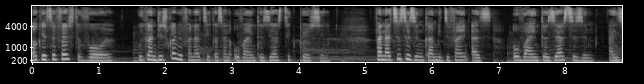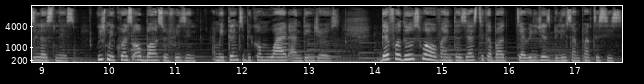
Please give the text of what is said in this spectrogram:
Okay, so first of all, we can describe a fanatic as an over enthusiastic person. Fanaticism can be defined as over enthusiasm and zealousness, which may cross all bounds of reason and may tend to become wild and dangerous. Therefore, those who are over enthusiastic about their religious beliefs and practices,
